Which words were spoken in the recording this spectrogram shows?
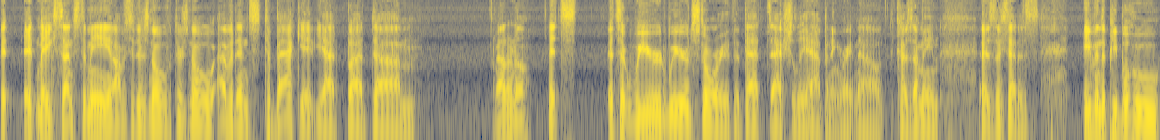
it, it makes sense to me. Obviously, there's no there's no evidence to back it yet, but um, I don't know. It's it's a weird weird story that that's actually happening right now. Because I mean, as I said, is even the people who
